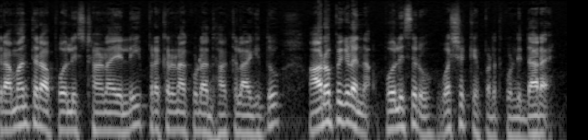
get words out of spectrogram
ಗ್ರಾಮಾಂತರ ಪೊಲೀಸ್ ಠಾಣೆಯಲ್ಲಿ ಪ್ರಕರಣ ಕೂಡ ದಾಖಲಾಗಿದ್ದು, ಆರೋಪಿಗಳನ್ನು ಪೊಲೀಸರು ವಶಕ್ಕೆ ಪಡೆದುಕೊಂಡಿದ್ದಾರೆ.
